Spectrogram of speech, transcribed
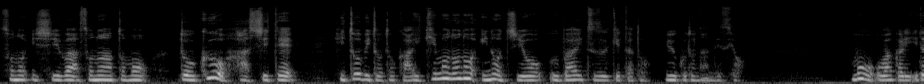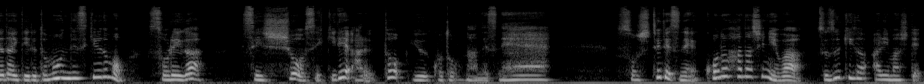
その石はその後も毒を発して、人々とか生き物の命を奪い続けたということなんですよ。もうお分かりいただいていると思うんですけれども、それが殺生石であるということなんですね。そしてですね、この話には続きがありまして、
